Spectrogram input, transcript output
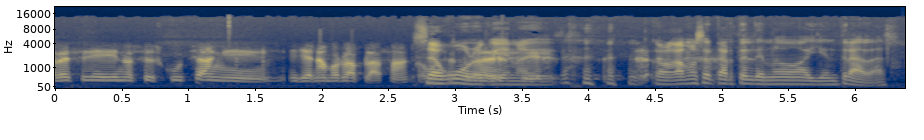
A ver si nos escuchan y, y llenamos la plaza. Seguro que nadie. Colgamos el cartel de no hay entradas.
